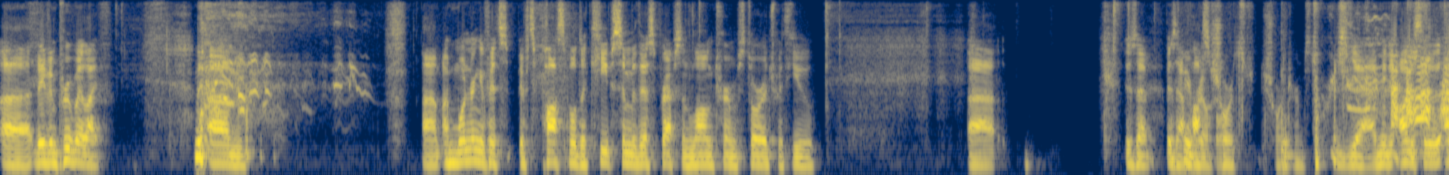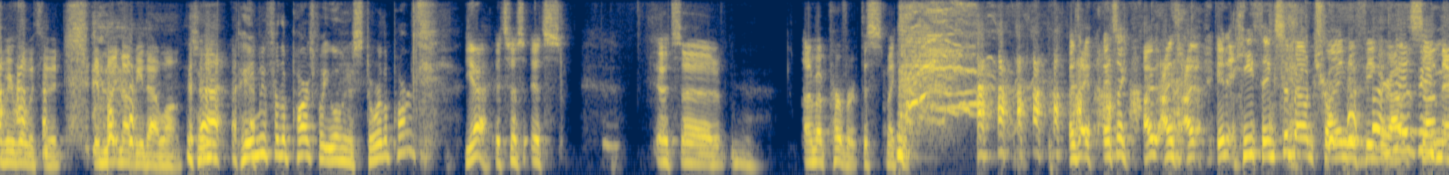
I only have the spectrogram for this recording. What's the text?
Uh, they've improved my life. Um, um, I'm wondering if it's if it's possible to keep some of this perhaps in long-term storage with you. Uh, is that is that Be real possible? short, short-term storage. Yeah, I mean, honestly, I'll be real with you. It, it might not be that long. So, you pay me for the parts, but you want me to store the parts? Yeah, it's just it's it's a. I'm a pervert. This is my kid. It's like, it's like I, I, I, it, he thinks about trying to figure out Yes, he- some he just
